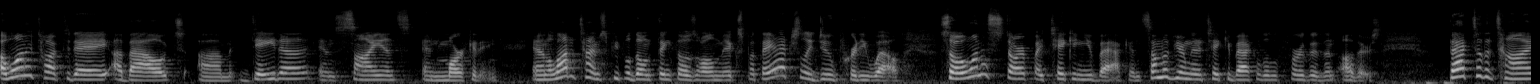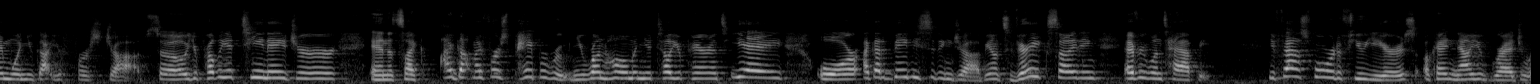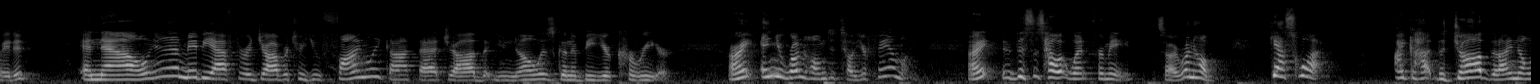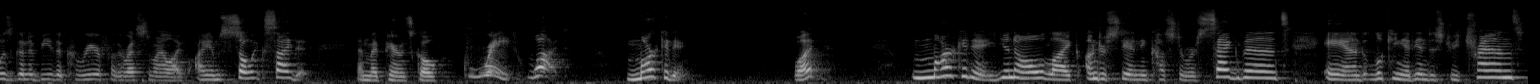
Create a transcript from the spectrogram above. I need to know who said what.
Speaker 1: I want to talk today about um, data and science and marketing. And a lot of times people don't think those all mix, but they actually do pretty well. So I want to start by taking you back. And some of you I'm going to take you back a little further than others. Back to the time when you got your first job. So you're probably a teenager and it's like, I got my first paper route. And you run home and you tell your parents, yay, or I got a babysitting job. You know, it's very exciting. Everyone's happy. You fast forward a few years, okay, now you've graduated, and now, eh, maybe after a job or two, you finally got that job that you know is going to be your career, all right? And you run home to tell your family, all right? This is how it went for me. So I run home. Guess what? I got the job that I know is going to be the career for the rest of my life. I am so excited. And my parents go, Great, what? Marketing. What? Marketing, you know, like understanding customer segments and looking at industry trends.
